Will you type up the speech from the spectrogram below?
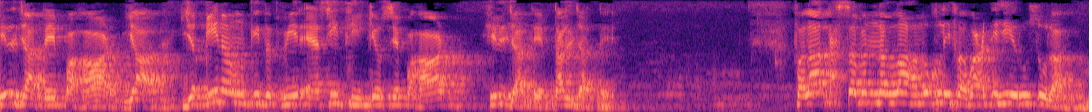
ہل جاتے پہاڑ، یا یقیناً ان کی تدبیر ایسی تھی کہ اس سے پہاڑ ہل جاتے ٹل جاتے۔ فلا تحسبن اللہ مخلف وعده رسولا۔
